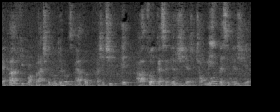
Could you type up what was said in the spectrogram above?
É claro que com a prática do The Rose Method, a gente alavanca essa energia, a gente aumenta essa energia.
